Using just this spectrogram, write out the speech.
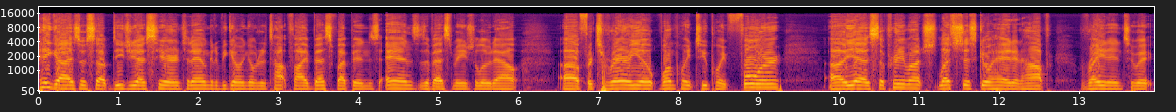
Hey guys, what's up? DGS here, and today I'm going to be going over the top 5 best weapons and the best mage loadout uh, for Terraria 1.2.4. Uh, yeah, so pretty much, let's just go ahead and hop right into it.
